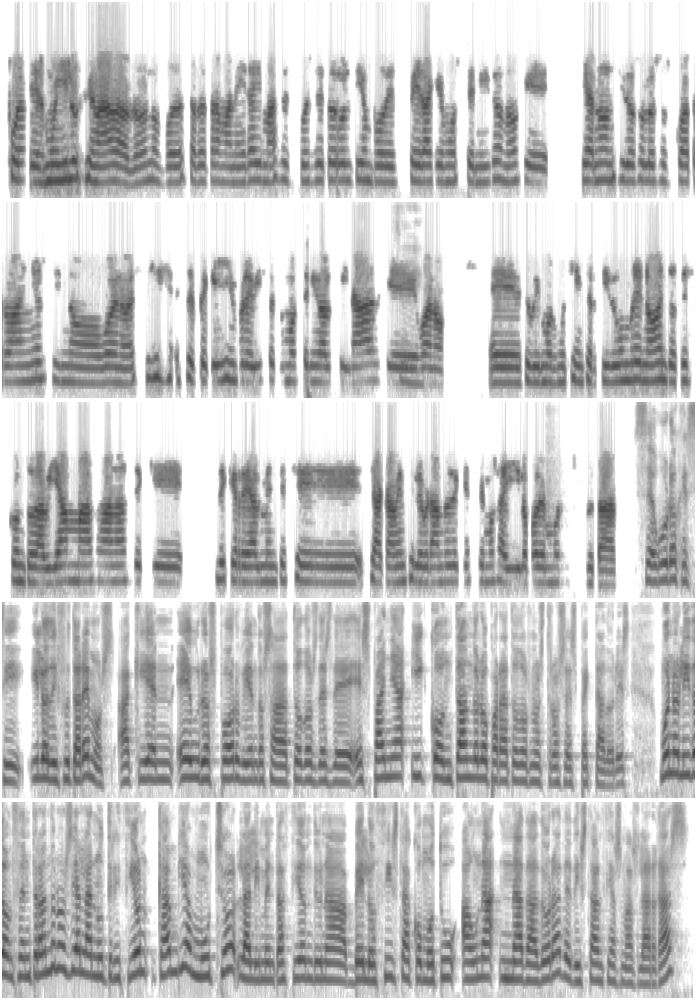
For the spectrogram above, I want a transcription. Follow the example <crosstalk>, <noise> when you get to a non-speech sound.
Pues muy ilusionada, ¿no? No puedo estar de otra manera y más después de todo el tiempo de espera que hemos tenido, ¿no? Que ya no han sido solo esos cuatro años, sino, bueno, <laughs> ese, ese pequeño imprevisto que hemos tenido al final, que, bueno, eh, tuvimos mucha incertidumbre, ¿no? Entonces, con todavía más ganas de que de que realmente se, se, acaben celebrando, de que estemos ahí y lo podemos disfrutar. Seguro que sí. Y lo disfrutaremos aquí en Eurosport, viéndose a todos desde España y contándolo para todos nuestros espectadores. Bueno, Lidón, centrándonos ya en la nutrición, ¿cambia mucho la alimentación de una velocista como tú a una nadadora de distancias más largas?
